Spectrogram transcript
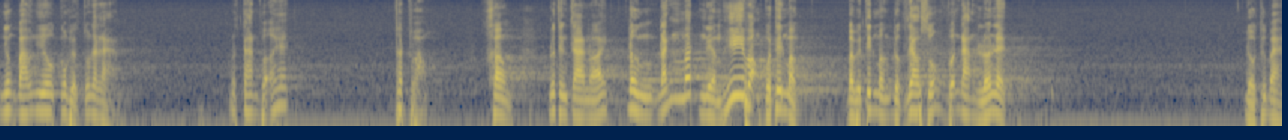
Nhưng bao nhiêu công việc chúng ta làm, nó tan vỡ hết. Thất vọng. Không, Đức Thánh Cha nói, đừng đánh mất niềm hy vọng của tin mừng, bởi vì tin mừng được gieo xuống vẫn đang lớn lên. Điều thứ ba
